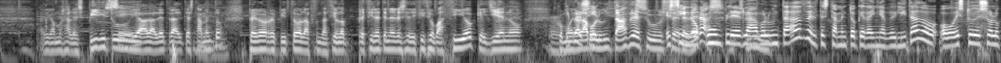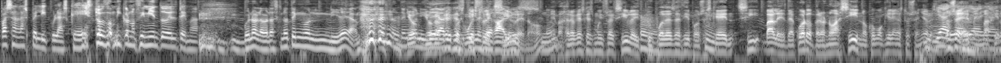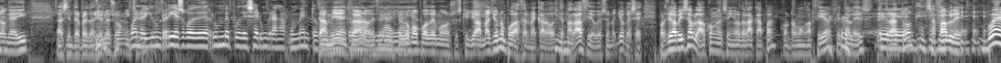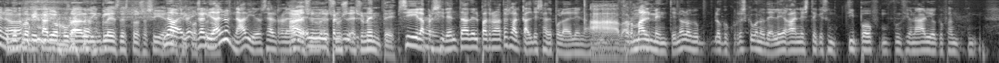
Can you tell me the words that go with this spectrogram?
digamos al espíritu Sí. y a la letra del testamento, pero repito, la fundación lo- prefiere tener ese edificio vacío que lleno, como Sí, era la si- voluntad de sus Si no herederas. cumples la Mm. voluntad, el testamento queda inhabilitado o esto es solo pasa en las películas, que es todo mi conocimiento del tema. Bueno, la verdad es que no tengo ni idea. no tengo Yo, ni yo idea creo de que es muy flexible, legales. ¿no? ¿no? Me imagino que es que es muy flexible y tú Mm. puedes decir, pues es Mm. que sí, vale, de acuerdo, pero no así, no como quieren estos señores. Ya, no ya, sé, ya, me ya, imagino ya. que ahí las interpretaciones son Bueno, y infinitas. un riesgo de derrumbe puede ser un gran argumento. en También, claro. dado. Es decir, Ya, que ya, ¿Cómo ya. podemos? Es que yo, además, yo no puedo hacerme cargo de este palacio, que eso no- yo qué sé. Por cierto, ¿habéis hablado con el señor de la capa, con Ramón García? ¿Qué tal es? ¿De Eh, trato? ¿Es afable? Bueno. Como un propietario rural inglés de estos así. No, en, realidad pero- no es nadie. O sea, en realidad Ah, es un- es un- pre- es un ente. Sí, la presidenta del patronato es la alcaldesa de Pola de Elena. Ah, vale. formalmente, ¿no? Lo que, lo que ocurre es que, bueno, delegan este que es un tipo, un funcionario, que fue,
